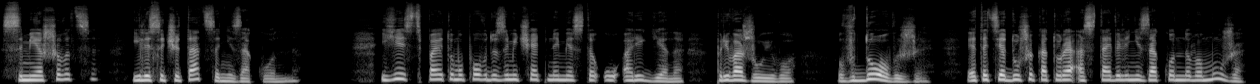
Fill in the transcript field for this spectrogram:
смешиваться или сочетаться незаконно. Есть по этому поводу замечательное место у Оригена, привожу его. Вдовы же, это те души, которые оставили незаконного мужа,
